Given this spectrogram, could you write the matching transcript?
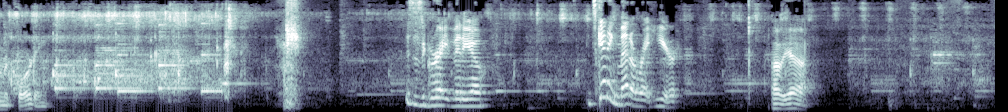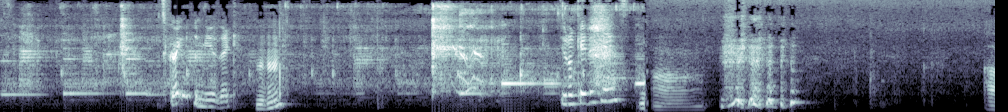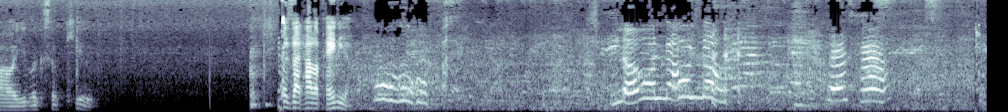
I'm recording. This is a great video. It's getting meta right here. Oh yeah. It's great with the music. Mm-hmm. Doing okay there, James? Aww. oh, you look so cute. Is that jalapeno? No, no, no. There's her.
